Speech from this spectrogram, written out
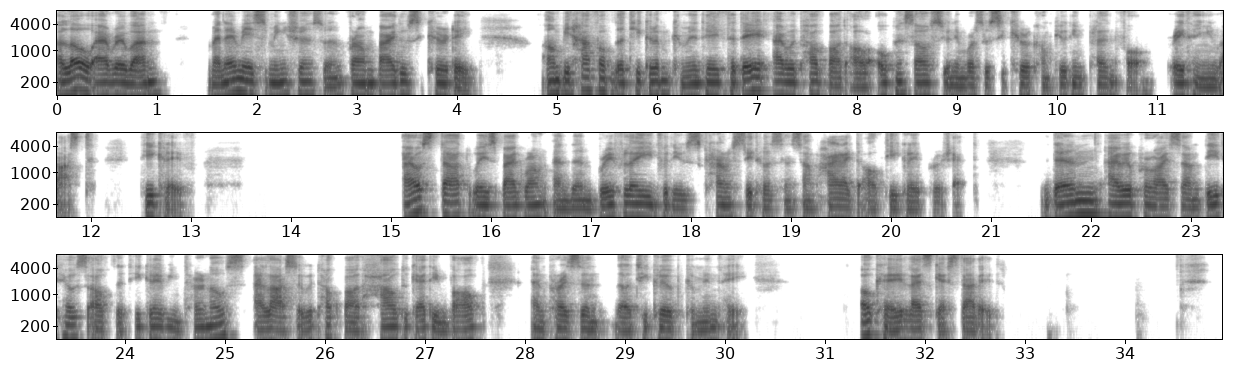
Hello, everyone. My name is Mingshen Sun from Baidu Security. On behalf of the Teaclave community, today I will talk about our open source universal secure computing platform written in Rust, Teaclave. I'll start with background and then briefly introduce current status and some highlight of Teaclave project. Then I will provide some details of the Teaclave internals. At last, I will talk about how to get involved and present the Teaclave community. Okay, let's get started.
